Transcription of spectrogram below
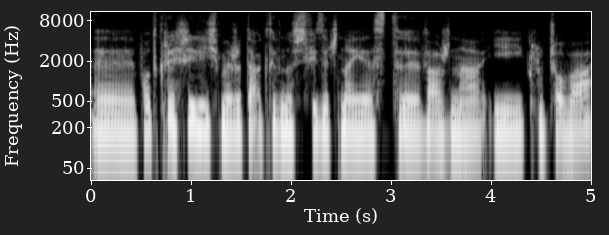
e, podkreśliliśmy, że ta aktywność fizyczna jest e, ważna i kluczowa.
